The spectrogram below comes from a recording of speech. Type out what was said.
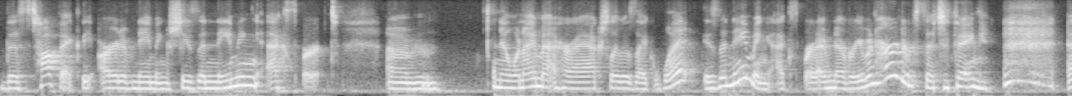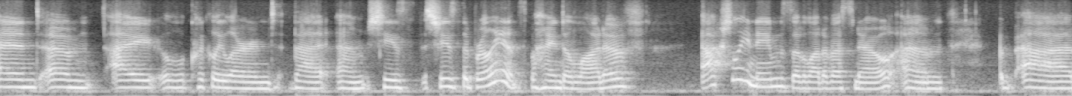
this topic, the art of naming. She's a naming expert. Um, now, when I met her, I actually was like, What is a naming expert? I've never even heard of such a thing. and um, I quickly learned that um, she's, she's the brilliance behind a lot of actually names that a lot of us know. Um, uh,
